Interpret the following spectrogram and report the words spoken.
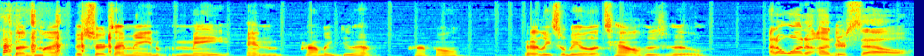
But my the shirts I made may and probably do have purple, but at least we'll be able to tell who's who. I don't want to undersell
